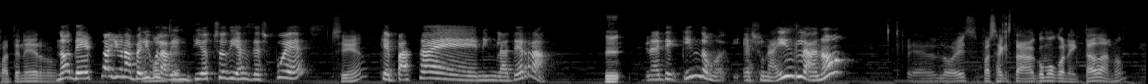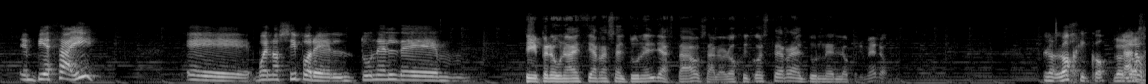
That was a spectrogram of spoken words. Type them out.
para tener... No, de hecho hay una película monte. 28 días después ¿Sí? que pasa en Inglaterra. Sí. United Kingdom. Es una isla, ¿no? Eh, lo es. Pasa que está como conectada, ¿no? Empieza ahí. Eh, bueno, sí, por el túnel de... Sí, pero una vez cierras el túnel ya está. O sea, lo lógico es cerrar el túnel lo primero. Lo lógico, Lo claro, lógico.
